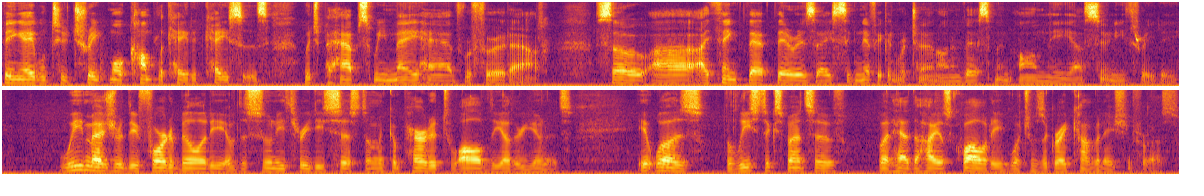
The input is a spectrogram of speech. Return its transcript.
being able to treat more complicated cases, which perhaps we may have referred out. So uh, I think that there is a significant return on investment on the uh, Suni 3D. We measured the affordability of the Suni 3D system and compared it to all of the other units. It was the least expensive, but had the highest quality, which was a great combination for us.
